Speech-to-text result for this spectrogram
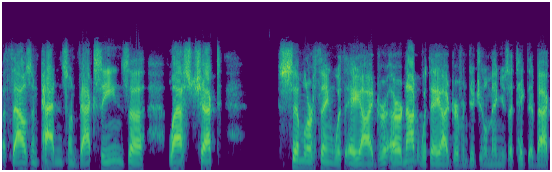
a thousand patents on vaccines uh, last checked. Similar thing with AI, or not with AI driven digital menus. I take that back.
